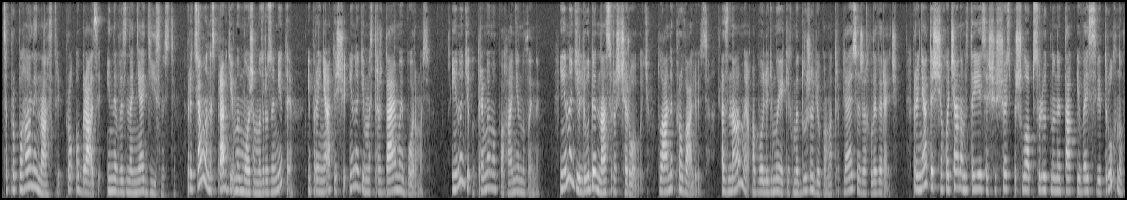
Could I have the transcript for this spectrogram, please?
Це про поганий настрій, про образи і невизнання дійсності. При цьому насправді ми можемо зрозуміти і прийняти, що іноді ми страждаємо і боремося, іноді отримаємо погані новини. Іноді люди нас розчаровують, плани провалюються, а з нами або людьми, яких ми дуже любимо, трапляються жахливі речі. Прийняти, що, хоча нам здається, що щось пішло абсолютно не так і весь світ рухнув,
